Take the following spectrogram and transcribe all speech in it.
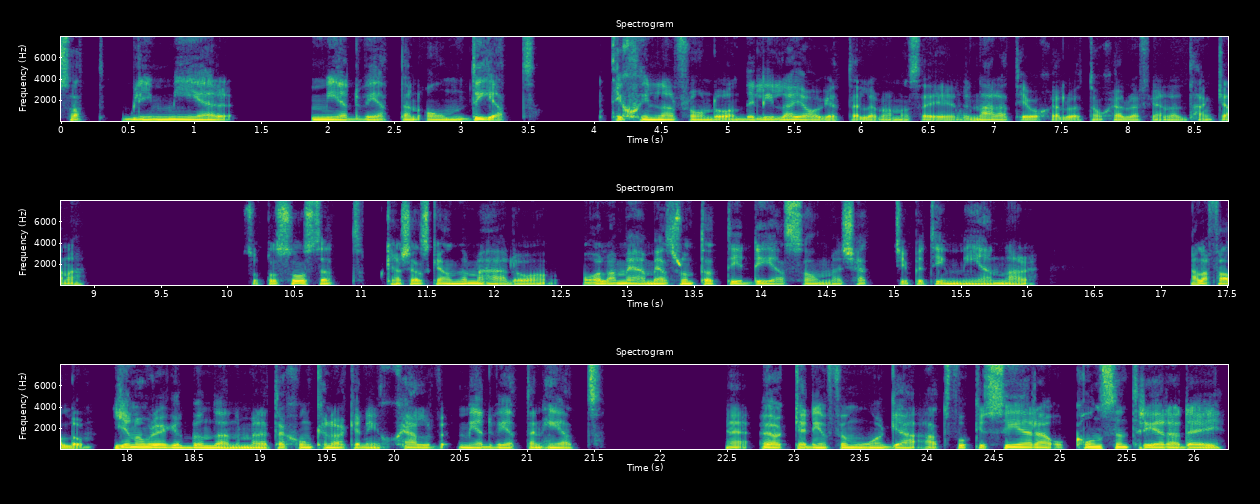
så att bli mer medveten om det. Till skillnad från då det lilla jaget eller vad man säger, det narrativa självet, de självrefererande tankarna. Så på så sätt kanske jag ska använda mig här då och hålla med, men jag tror inte att det är det som ChatGPT menar. I alla fall då, genom regelbunden meditation kan du öka din självmedvetenhet, eh, öka din förmåga att fokusera och koncentrera dig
